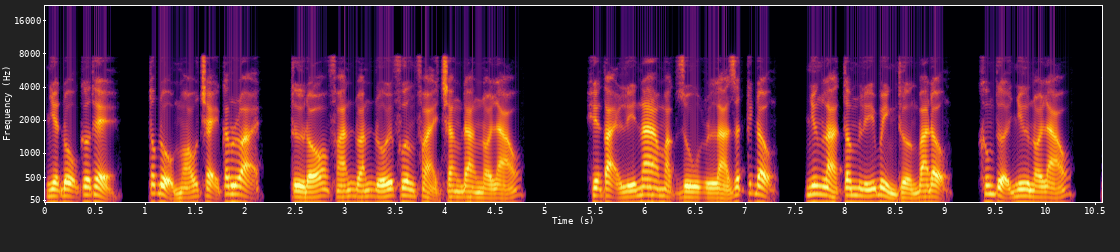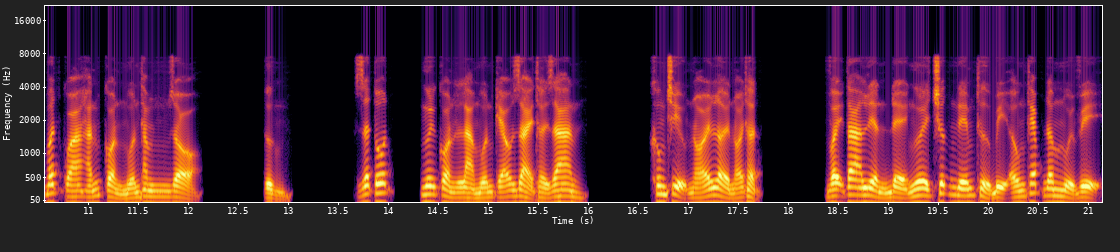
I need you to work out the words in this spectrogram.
nhiệt độ cơ thể, tốc độ máu chạy các loại, từ đó phán đoán đối phương phải chăng đang nói láo. Hiện tại Lý Na mặc dù là rất kích động, nhưng là tâm lý bình thường ba động, không tựa như nói láo, bất quá hắn còn muốn thăm dò. Ừm. Rất tốt, ngươi còn là muốn kéo dài thời gian. Không chịu nói lời nói thật. Vậy ta liền để ngươi trước nếm thử bị ống thép đâm mùi vị,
